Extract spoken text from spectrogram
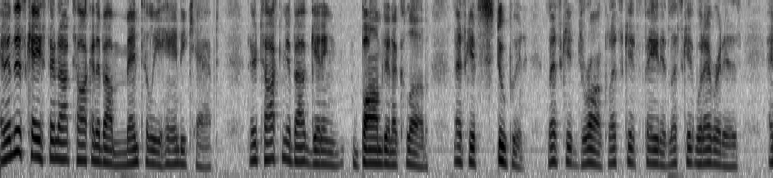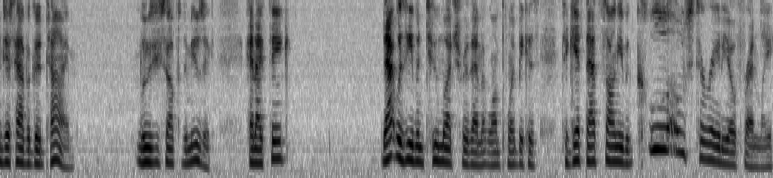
And in this case, they're not talking about mentally handicapped. They're talking about getting bombed in a club. Let's get stupid. Let's get drunk. Let's get faded. Let's get whatever it is and just have a good time. Lose yourself to the music. And I think that was even too much for them at one point because to get that song even close to radio friendly,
